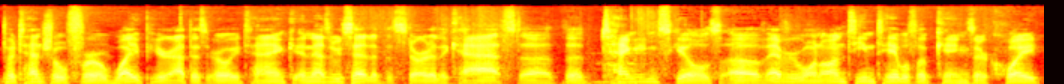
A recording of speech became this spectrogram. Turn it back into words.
potential for a wipe here at this early tank, and as we said at the start of the cast, uh, the tanking skills of everyone on Team Tableflip Kings are quite,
